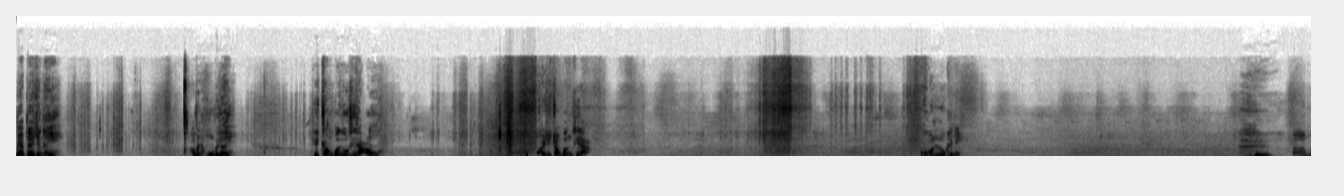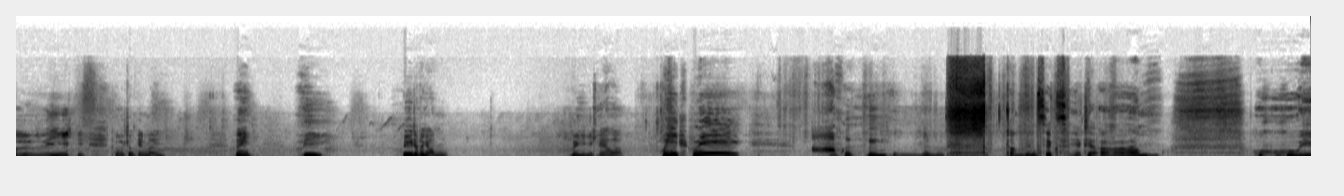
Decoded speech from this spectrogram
แบบไหนจังไหนเอามันหูไปเลย สิจ้องเบิ้งยุ่งสิละเอาคอยสิจ้องเบิ้งสิละขนลุกที่นี่อาเมยท่านผู้ชมเห็นไหมเฮ้ยเฮ้ยเฮ้ยท่านผู้ชมเฮ้ยอีกแล้วอะเฮ้ยเฮ้ยอาเมย กังเว้นเสกเสกที่อามโอ้โหย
